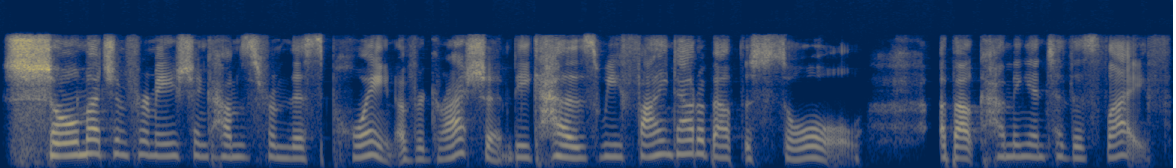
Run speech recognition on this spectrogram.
So much information comes from this point of regression because we find out about the soul, about coming into this life.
